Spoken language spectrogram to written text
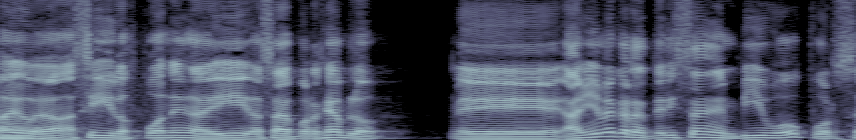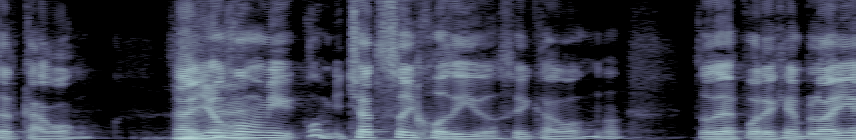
Ay, weón, Así, los ponen ahí. O sea, por ejemplo, eh, a mí me caracterizan en vivo por ser cagón. O sea, yo con mi, con mi chat soy jodido, soy cagón, ¿no? Entonces, por ejemplo, ahí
